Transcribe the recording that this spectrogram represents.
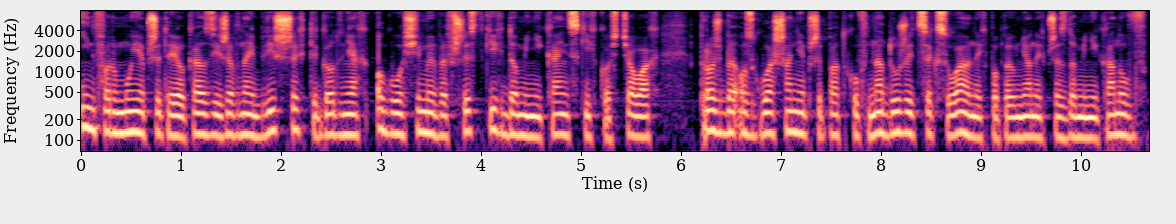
informuję przy tej okazji, że w najbliższych tygodniach ogłosimy we wszystkich dominikańskich kościołach prośbę o zgłaszanie przypadków nadużyć seksualnych popełnionych przez dominikanów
